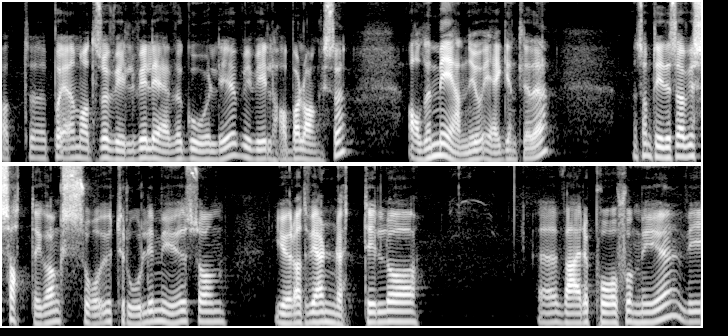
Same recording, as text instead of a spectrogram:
At eh, på en måte så vil vi leve gode liv, vi vil ha balanse. Alle mener jo egentlig det. Men samtidig så har vi satt i gang så utrolig mye som gjør at vi er nødt til å eh, være på for mye. Vi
